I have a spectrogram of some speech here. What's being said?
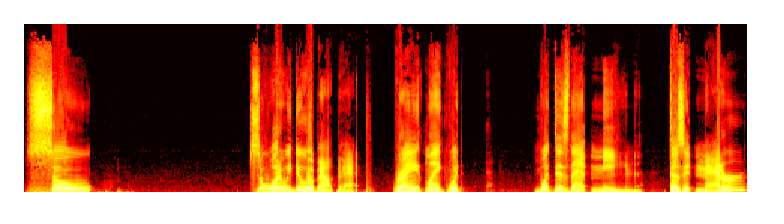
So so what do we do about that? Right? Like what what does that mean? Does it matter?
